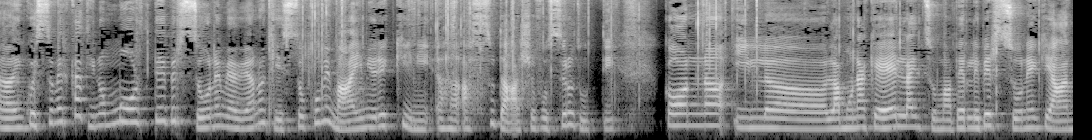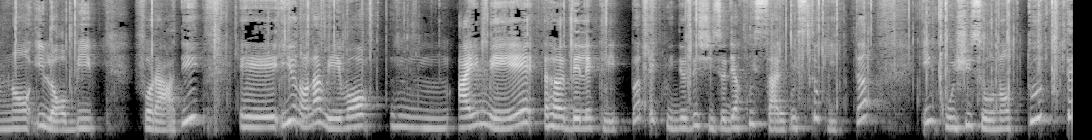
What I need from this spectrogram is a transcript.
Uh, in questo mercatino molte persone mi avevano chiesto come mai i miei orecchini uh, a sutace fossero tutti con il, la monachella, insomma, per le persone che hanno i lobi forati. E io non avevo, mh, mm, ahimè, uh, delle clip e quindi ho deciso di acquistare questo kit in cui ci sono tutte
